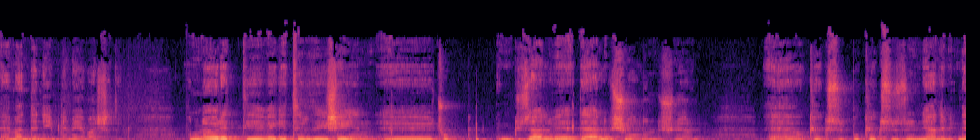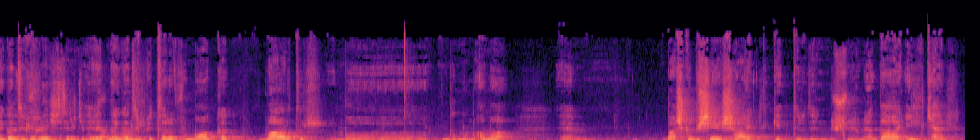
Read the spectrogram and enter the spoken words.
hemen deneyimlemeye başladık. Bunun öğrettiği ve getirdiği şeyin e, çok güzel ve değerli bir şey olduğunu düşünüyorum. E, köksü, bu köksüzlüğün yani negatif bir evet, negatif var. bir tarafı muhakkak vardır bu bunun ama e, başka bir şeye şahitlik ettirdiğini düşünüyorum. Yani daha ilkel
